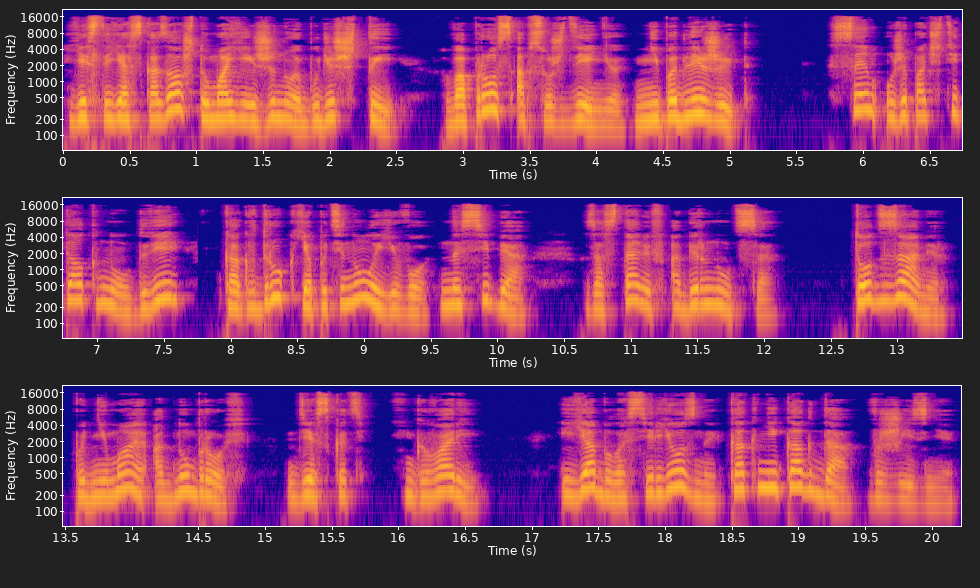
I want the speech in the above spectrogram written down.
Если я сказал, что моей женой будешь ты, вопрос обсуждению не подлежит». Сэм уже почти толкнул дверь, как вдруг я потянула его на себя, заставив обернуться. Тот замер, поднимая одну бровь, дескать, говори и я была серьезной, как никогда в жизни.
